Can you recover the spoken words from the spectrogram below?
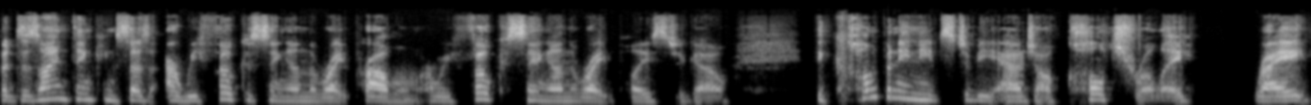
But design thinking says, are we focusing on the right problem? Are we focusing on the right place to go? The company needs to be agile culturally, right?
